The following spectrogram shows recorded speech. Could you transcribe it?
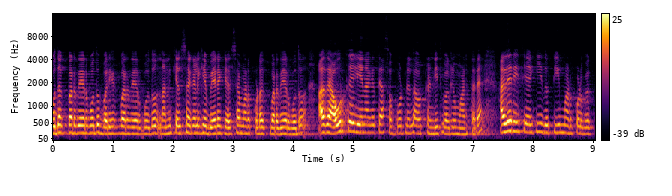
ಓದಕ್ಕೆ ಬರದೇ ಇರ್ಬೋದು ಬರೆಯೋಕ್ಕೆ ಬರದೇ ಇರ್ಬೋದು ನನ್ನ ಕೆಲಸಗಳಿಗೆ ಬೇರೆ ಕೆಲಸ ಮಾಡ್ಕೊಡೋಕ್ಕೆ ಬರದೇ ಇರ್ಬೋದು, ಆದರೆ ಅವ್ರ ಕೈಲಿ ಏನಾಗುತ್ತೆ ಆ ಸಪೋರ್ಟ್ನೆಲ್ಲ ಅವ್ರು ಖಂಡಿತವಾಗ್ಲೂ ಮಾಡ್ತಾರೆ. ಅದೇ ರೀತಿಯಾಗಿ ಇದು ಟೀಮ್ ಮಾಡ್ಕೊಡ್ಬೇಕು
